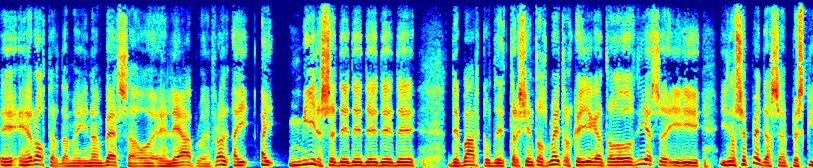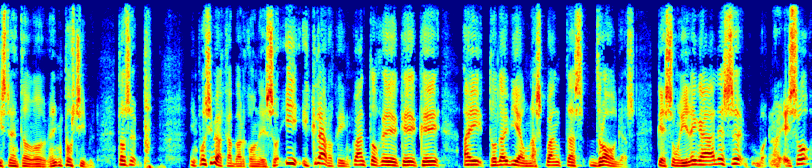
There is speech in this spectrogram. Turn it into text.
eh, en Rotterdam, en Anversa o en Le Havre, en Francia, hay, miles de, de, de, de, barcos de 300 metros que llegan todos los días y, no se puede hacer pesquista en todo. Es imposible. Entonces, imposible acabar con eso. Y, y claro que en cuanto que, que, que, hay todavía unas cuantas drogas que son ilegales, bueno, eso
